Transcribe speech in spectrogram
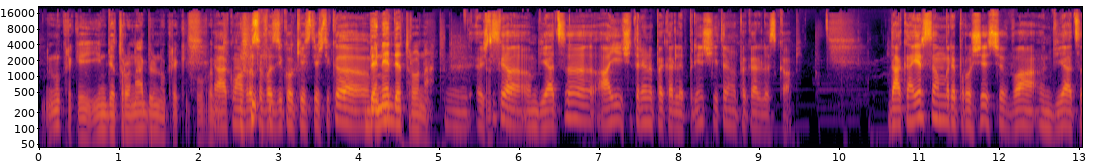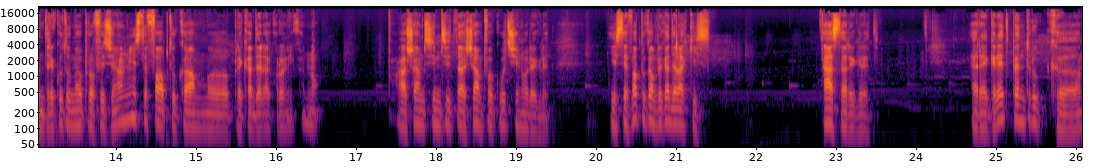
nu cred că e indetronabil, nu cred că e cuvânt. Acum vreau să vă zic o chestie. Știi că... De nedetronat. Știi că în viață ai și terenuri pe care le prinzi și terenuri pe care le scapi. Dacă ieri să-mi reproșez ceva în viață, în trecutul meu profesional, nu este faptul că am uh, plecat de la cronică. Nu. Așa am simțit, așa am făcut și nu regret. Este faptul că am plecat de la Kiss. Asta regret. Regret pentru că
